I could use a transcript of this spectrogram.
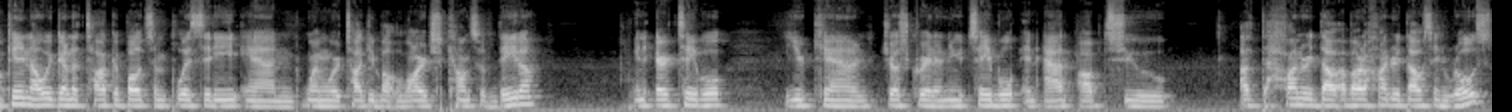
Okay, now we're gonna talk about simplicity and when we're talking about large counts of data. In Airtable, you can just create a new table and add up to a hundred about a hundred thousand rows.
